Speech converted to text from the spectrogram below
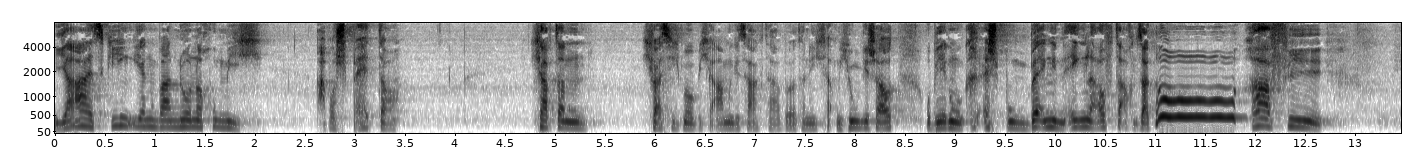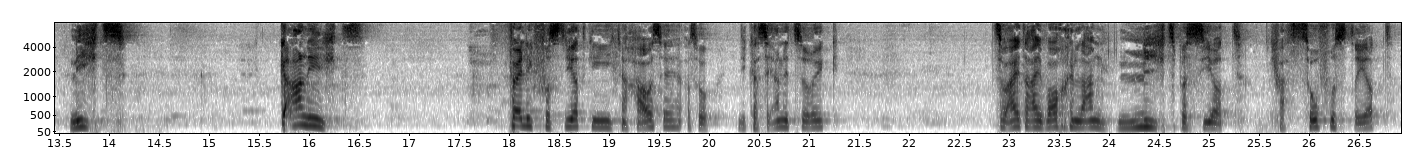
Ja, es ging irgendwann nur noch um mich. Aber später. Ich habe dann ich weiß nicht mehr, ob ich Amen gesagt habe oder nicht. Ich habe mich umgeschaut, ob irgendwo Crash, Boom, Bang, ein Engel auftaucht und sagt, oh, Raffi. Nichts. Gar nichts. Völlig frustriert ging ich nach Hause, also in die Kaserne zurück. Zwei, drei Wochen lang nichts passiert. Ich war so frustriert.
